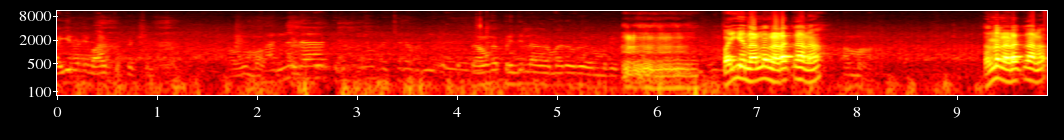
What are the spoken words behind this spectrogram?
பையனுடைய வாழ்க்கை பிரச்சனை. அவங்க பையன் நல்லா நடக்கானா? ஆமாம் நல்லா நடக்கானா?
